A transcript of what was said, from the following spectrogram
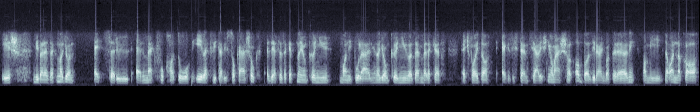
És mivel ezek nagyon egyszerűen megfogható életviteli szokások, ezért ezeket nagyon könnyű manipulálni, nagyon könnyű az embereket egyfajta egzisztenciális nyomással abba az irányba terelni, ami annak a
